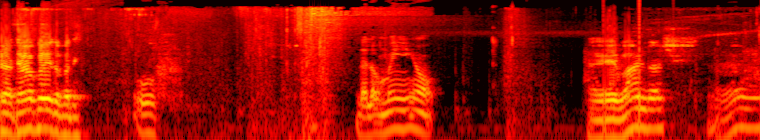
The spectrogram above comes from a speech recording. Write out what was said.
Mira, tengo cuidado para ti. Uf. De lo mío. Eh, bandage. Ah.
